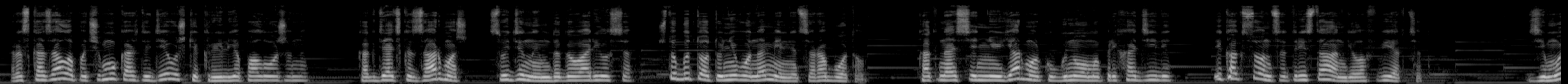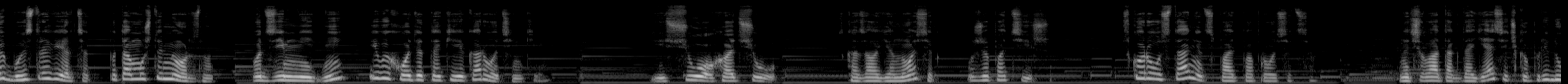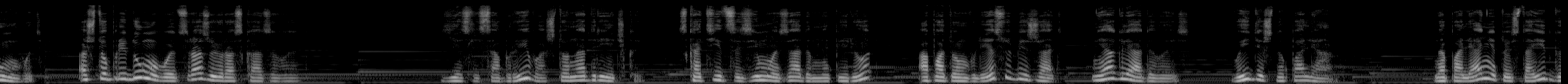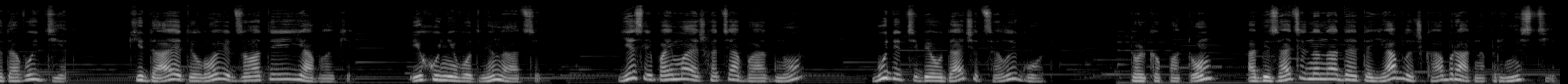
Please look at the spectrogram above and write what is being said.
Рассказала, почему каждой девушке крылья положены, как дядька Зармаш с Водяным договорился, чтобы тот у него на мельнице работал, как на осеннюю ярмарку гномы приходили и как солнце триста ангелов вертят. Зимой быстро вертят, потому что мерзнут, вот зимние дни и выходят такие коротенькие. «Еще хочу», — сказал Яносик уже потише. Скоро устанет, спать попросится. Начала тогда Ясечка придумывать. А что придумывает, сразу и рассказывает. Если с обрыва, что над речкой, скатиться зимой задом наперед, а потом в лес убежать, не оглядываясь, выйдешь на поляну. На поляне той стоит годовой дед, кидает и ловит золотые яблоки. Их у него двенадцать. Если поймаешь хотя бы одно, будет тебе удача целый год. Только потом обязательно надо это яблочко обратно принести.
